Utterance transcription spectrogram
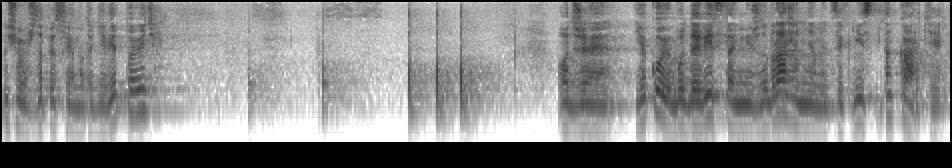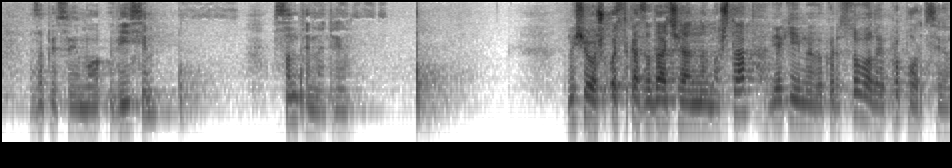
Ну що ж, записуємо тоді відповідь. Отже, якою буде відстань між зображеннями цих міст на карті? Записуємо 8 сантиметрів. Ну що ж, ось така задача на масштаб, в якій ми використовували пропорцію.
